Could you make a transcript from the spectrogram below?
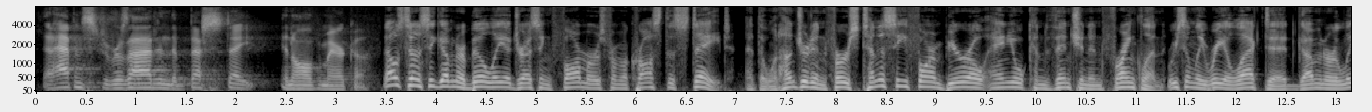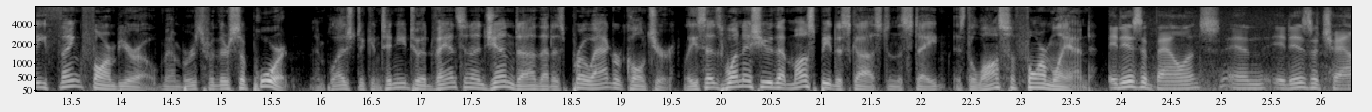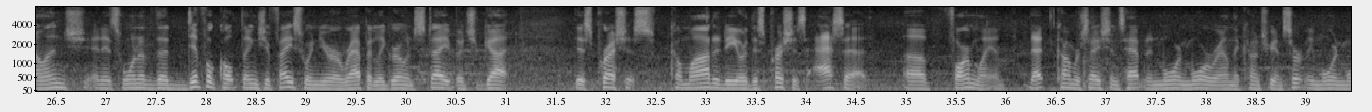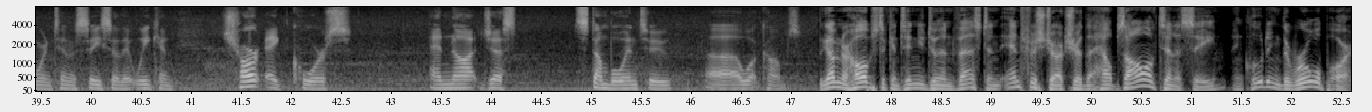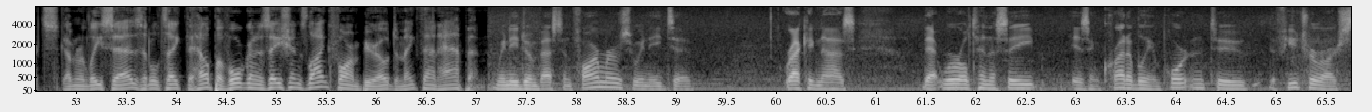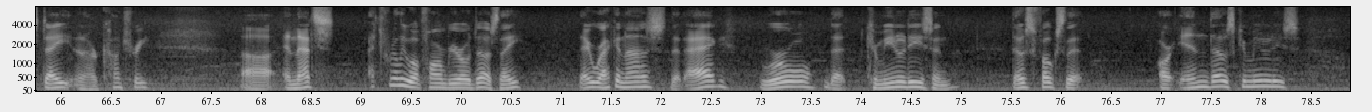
That happens to reside in the best state in all of America. That was Tennessee Governor Bill Lee addressing farmers from across the state at the 101st Tennessee Farm Bureau Annual Convention in Franklin. Recently reelected, Governor Lee thanked Farm Bureau members for their support and pledged to continue to advance an agenda that is pro agriculture. Lee says one issue that must be discussed in the state is the loss of farmland. It is a balance and it is a challenge, and it's one of the difficult things you face when you're a rapidly growing state, but you've got this precious commodity or this precious asset of farmland. That conversation is happening more and more around the country and certainly more and more in Tennessee so that we can chart a course and not just stumble into uh, what comes. The governor hopes to continue to invest in infrastructure that helps all of Tennessee, including the rural parts. Governor Lee says it'll take the help of organizations like Farm Bureau to make that happen. We need to invest in farmers. We need to recognize that rural Tennessee is incredibly important to the future of our state and our country. Uh, and that's that's really what Farm Bureau does. They they recognize that ag, rural, that communities and those folks that are in those communities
